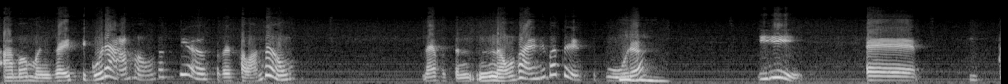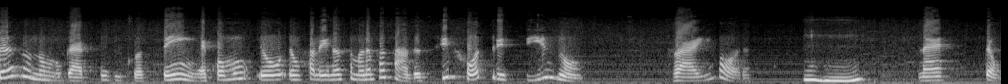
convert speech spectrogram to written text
a mamãe vai segurar a mão da criança, vai falar, não. Né? Você não vai me bater, segura. Uhum. E é, estando num lugar público assim, é como eu, eu falei na semana passada, se for preciso, vai embora. Uhum. Né? Então,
